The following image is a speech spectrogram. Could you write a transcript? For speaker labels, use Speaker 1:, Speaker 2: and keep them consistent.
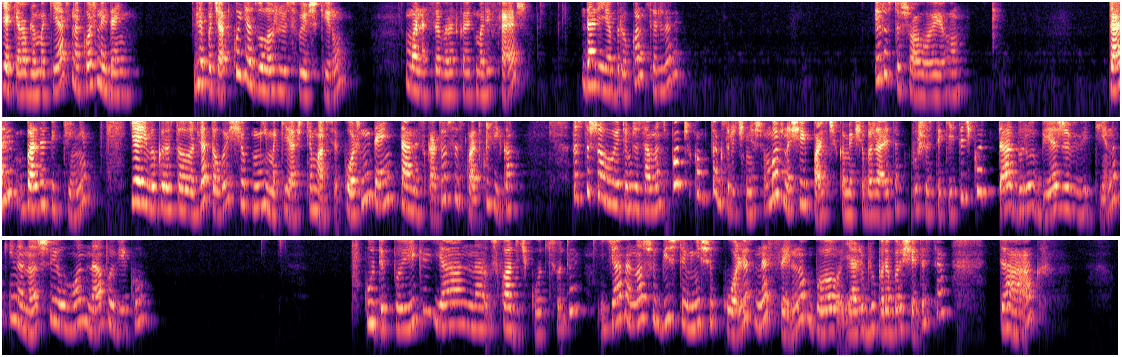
Speaker 1: Як я роблю макіяж на кожний день. Для початку я зволожую свою шкіру. У мене сиворотка від Marie Fresh. Далі я беру консилер і розташовую його. Далі база під тіні. Я її використовую для того, щоб мій макіяж тримався кожен день та не скатувався складку віка. Розташовую тим же самим спончиком, так зручніше. Можна ще й пальчиком, якщо бажаєте. Пушисти кісточку та беру біжевий відтінок і наношу його на повіку. Кутик повіки я на складочку отсюди. Я наношу більш темніший колір, не сильно, бо я люблю переборщити з цим. Так.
